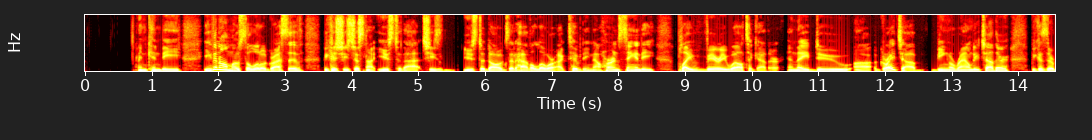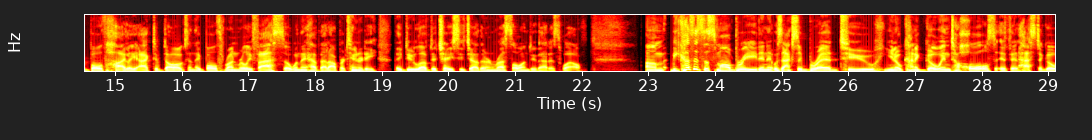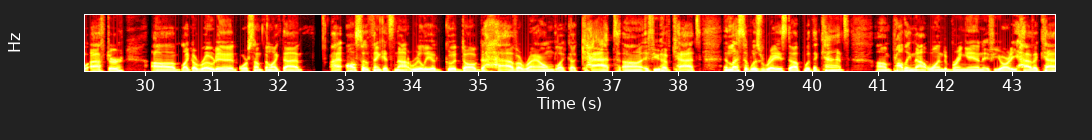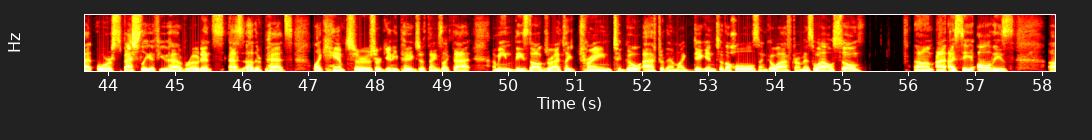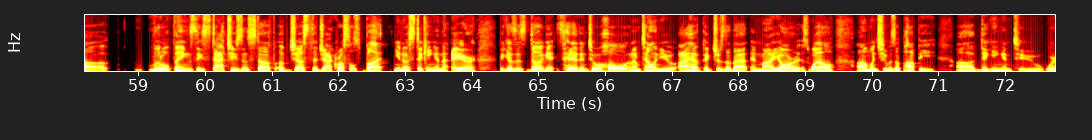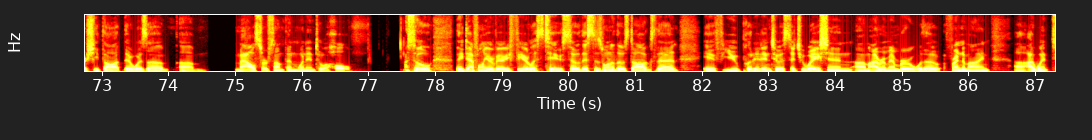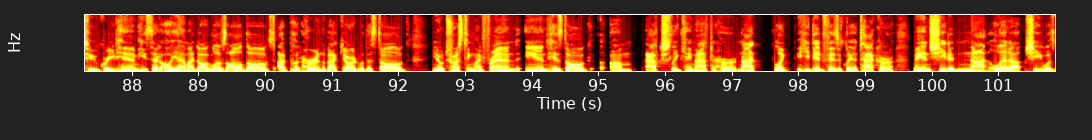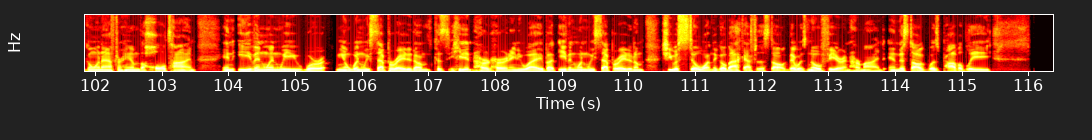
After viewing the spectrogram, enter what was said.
and can be even almost a little aggressive because she's just not used to that. She's used to dogs that have a lower activity. Now, her and Sandy play very well together, and they do uh, a great job being around each other because they're both highly active dogs and they both run really fast. So, when they have that opportunity, they do love to chase each other and wrestle and do that as well. Um, because it's a small breed and it was actually bred to, you know, kind of go into holes if it has to go after uh, like a rodent or something like that. I also think it's not really a good dog to have around, like a cat, uh, if you have cats, unless it was raised up with a cat. Um, probably not one to bring in if you already have a cat, or especially if you have rodents as other pets, like hamsters or guinea pigs or things like that. I mean, these dogs are actually trained to go after them, like dig into the holes and go after them as well. So um, I, I see all these uh, little things, these statues and stuff of just the Jack Russell's butt, you know, sticking in the air because it's dug its head into a hole. And I'm telling you, I have pictures of that in my yard as well um, when she was a puppy, uh, digging into where she thought there was a um, mouse or something went into a hole. So they definitely are very fearless too. So this is one of those dogs that if you put it into a situation, um, I remember with a friend of mine, uh, I went to greet him. He said, "Oh yeah, my dog loves all dogs." I put her in the backyard with this dog, you know, trusting my friend, and his dog um, actually came after her. Not like he did physically attack her. Man, she did not let up. She was going after him the whole time. And even when we were, you know, when we separated him, because he didn't hurt her in any way, but even when we separated him, she was still wanting to go back after this dog. There was no fear in her mind. And this dog was probably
